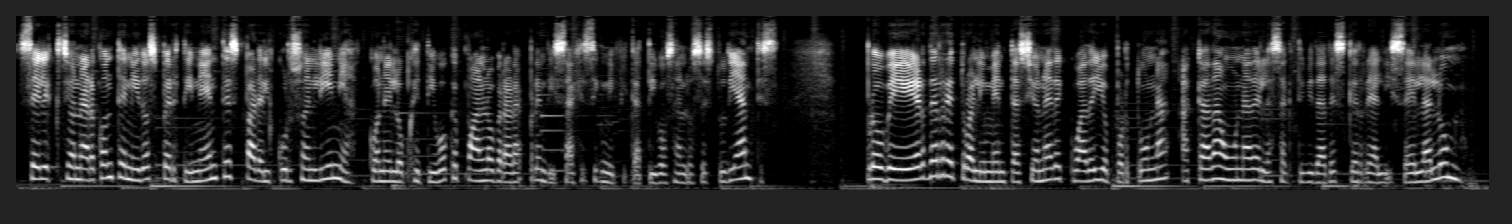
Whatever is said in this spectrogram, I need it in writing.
Seleccionar contenidos pertinentes para el curso en línea con el objetivo que puedan lograr aprendizajes significativos en los estudiantes proveer de retroalimentación adecuada y oportuna a cada una de las actividades que realice el alumno.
